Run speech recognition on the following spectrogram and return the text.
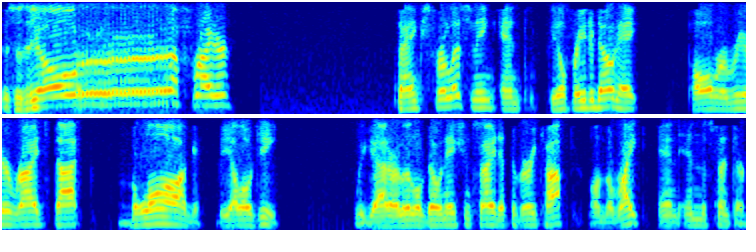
This is the old Rough Rider Thanks for listening, and feel free to donate. PaulRevereRides.blog, B-L-O-G. We got our little donation site at the very top on the right and in the center.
